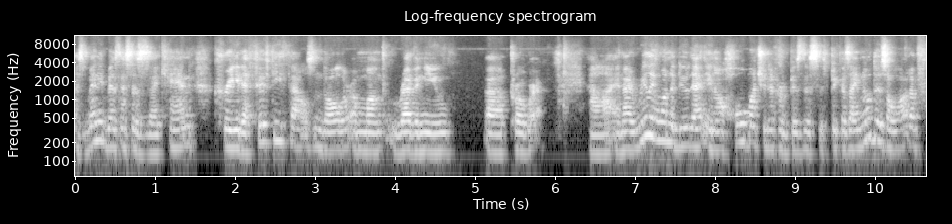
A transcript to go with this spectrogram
as many businesses as I can create a $50,000 a month revenue uh, program. Uh, and I really want to do that in a whole bunch of different businesses because I know there's a lot of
